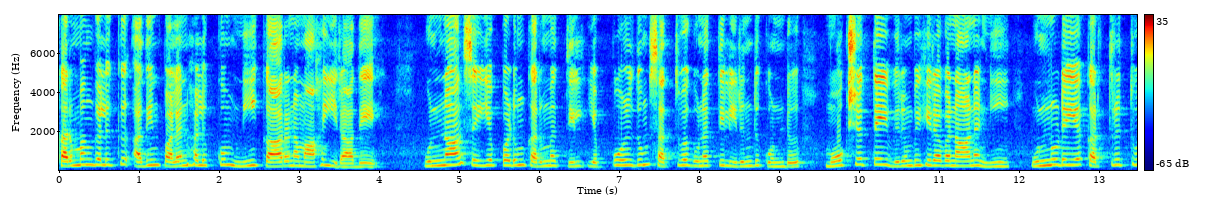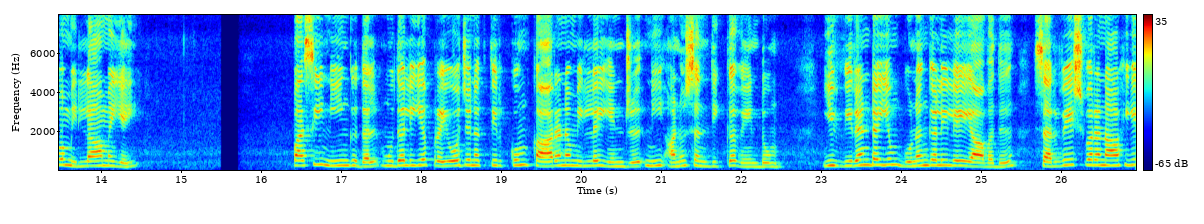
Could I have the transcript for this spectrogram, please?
கர்மங்களுக்கு அதின் பலன்களுக்கும் நீ காரணமாக இராதே. உன்னால் செய்யப்படும் கர்மத்தில் எப்பொழுதும் சத்துவ குணத்தில் இருந்து கொண்டு மோக்ஷத்தை விரும்புகிறவனான நீ உன்னுடைய கர்த்திருவம் இல்லாமையை பசி நீங்குதல் முதலிய பிரயோஜனத்திற்கும் காரணமில்லை என்று நீ அனுசந்திக்க வேண்டும். இவ்விரண்டையும் குணங்களிலேயாவது சர்வேஸ்வரனாகிய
